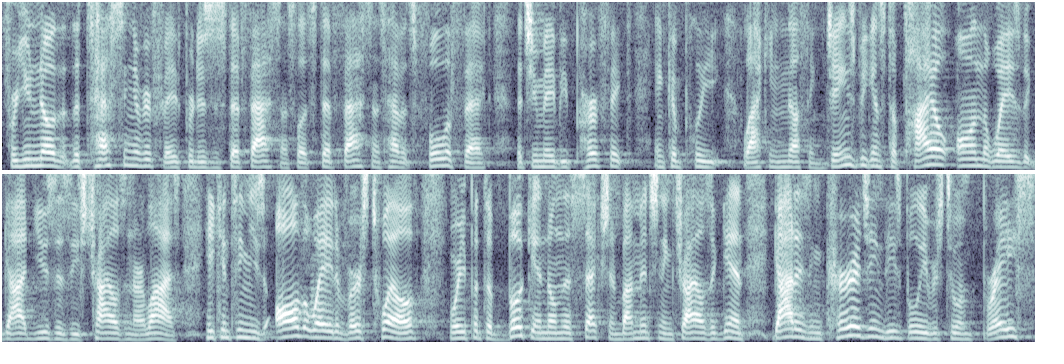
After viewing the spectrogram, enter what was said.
For you know that the testing of your faith produces steadfastness. Let steadfastness have its full effect, that you may be perfect and complete, lacking nothing. James begins to pile on the ways that God uses these trials in our lives. He continues all the way to verse 12, where he puts a bookend on this section by mentioning trials again. God is encouraging these believers to embrace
